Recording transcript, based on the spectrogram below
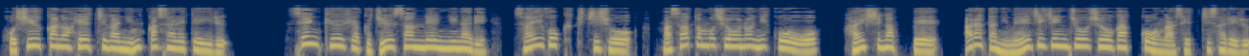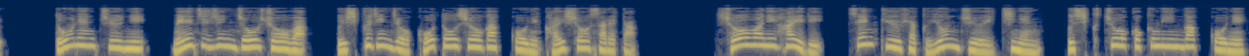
補修科の平地が認可されている。1913年になり、西国基地小、正友小の2校を廃止合併、新たに明治神城小学校が設置される。同年中に明治神城小は牛久神城高等小学校に改称された。昭和に入り、1941年、牛久町国民学校に、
